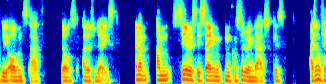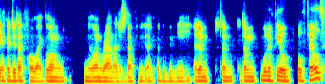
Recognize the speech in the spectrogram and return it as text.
do your own stuff those other two days. And i'm i'm seriously saying and considering that because i don't think i could do that for like long in the long run i just don't think that, that would be me. I don't don't don't wouldn't feel fulfilled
